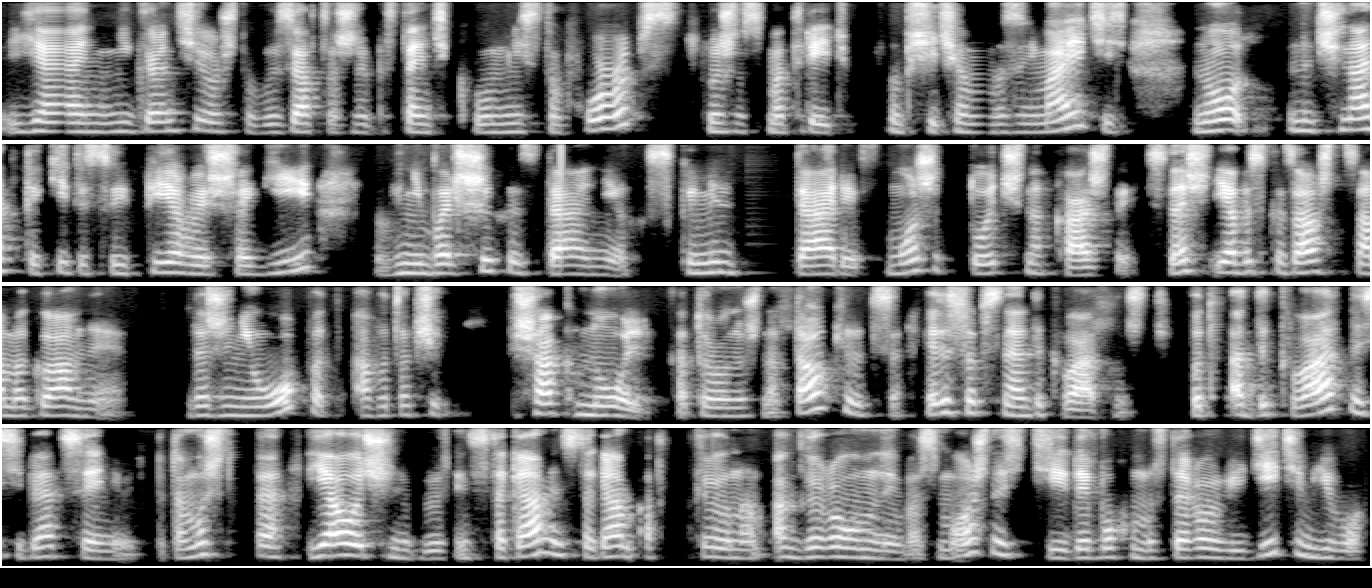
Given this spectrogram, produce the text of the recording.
Я не гарантирую, что вы завтра же станете колумнистом Forbes. Тут нужно смотреть вообще, чем вы занимаетесь. Но начинать какие-то свои первые шаги в небольших изданиях с комментариев может точно каждый. Знаешь, я бы сказала, что самое главное даже не опыт, а вот вообще шаг ноль, которого нужно отталкиваться, это, собственно, адекватность. Вот адекватно себя оценивать, потому что я очень люблю Инстаграм. Инстаграм открыл нам огромные возможности, и дай бог ему здоровья детям его,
